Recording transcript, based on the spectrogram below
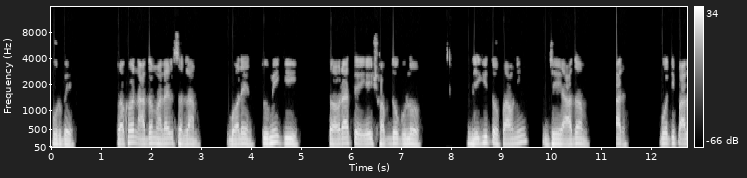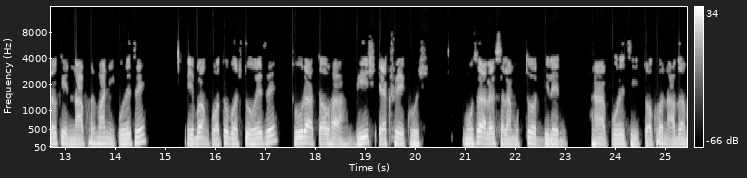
পূর্বে তখন আদম আলাইসাল্লাম বলেন, তুমি কি তওরাতে এই শব্দগুলো লিখিত পাওনি যে আদম তার প্রতিপালকের নাফরমানি করেছে এবং পথভ্রষ্ট হয়েছে? সুরা তভা বিশ, একশো একুশ। মুসা আলাইসাল্লাম উত্তর দিলেন হ্যাঁ পড়েছি। তখন আদম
